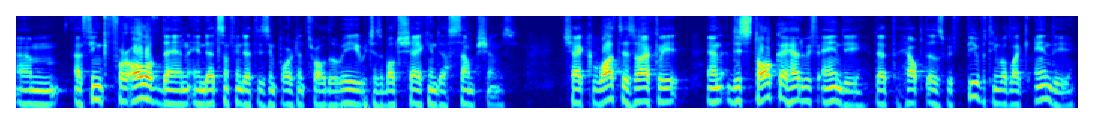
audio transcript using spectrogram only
Um, I think for all of them, and that's something that is important throughout the way, which is about checking the assumptions. Check what exactly and this talk I had with Andy that helped us with pivoting was like, Andy,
